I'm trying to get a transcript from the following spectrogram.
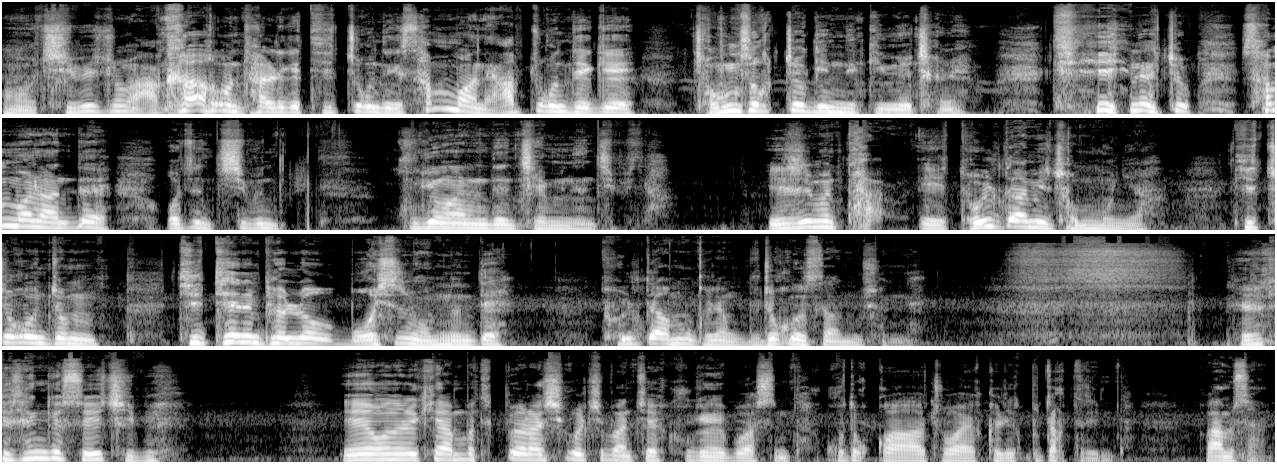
어, 집이 좀 아까하고는 다르게 뒤쪽은 되게 산만해. 앞쪽은 되게 정석적인 느낌이었잖아요. 뒤는 좀 산만한데 어쨌든 집은 구경하는 데는 재밌는 집이다. 이 집은 다 이 돌담이 전문이야. 뒤쪽은 좀 뒤태는 별로 멋은 없는데 돌담은 그냥 무조건 쌓아놓으셨네. 이렇게 생겼어요 집이. 예 오늘 이렇게 한번 특별한 시골집 한 채 구경해 보았습니다. 구독과 좋아요 클릭 부탁드립니다. 감사합니다.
